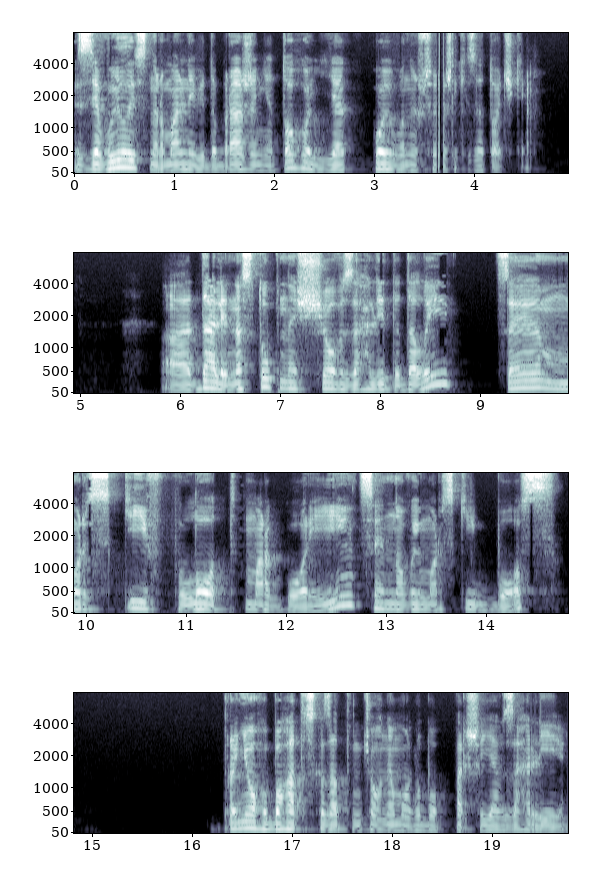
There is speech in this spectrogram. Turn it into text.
З'явились нормальне відображення того, якої вони все ж таки заточки. Далі, наступне, що взагалі додали, це морський флот Маргорії. Це новий морський бос. Про нього багато сказати нічого не можу, бо перше, я взагалі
